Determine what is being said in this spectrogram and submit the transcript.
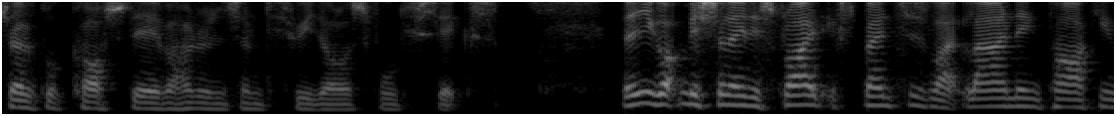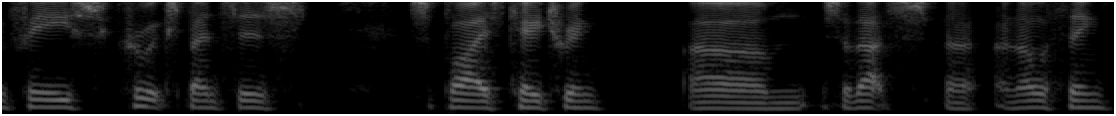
Total cost there of $173.46. Then you've got miscellaneous flight expenses like landing, parking fees, crew expenses, supplies, catering. Um, so that's uh, another thing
